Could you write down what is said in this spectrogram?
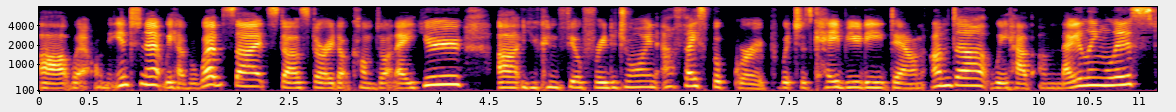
Uh, we're on the internet. We have a website, stylestory.com.au. Uh, you can feel free to join our Facebook group, which is K Beauty Down Under. We have a mailing list,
